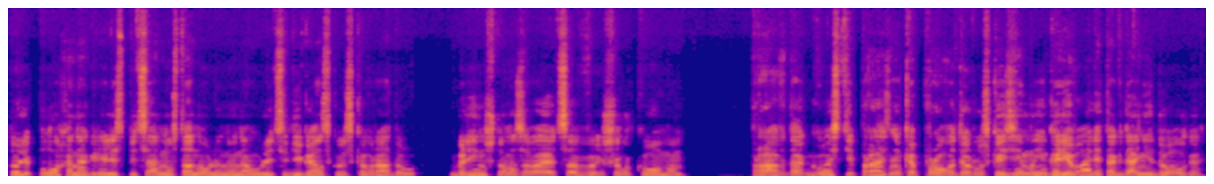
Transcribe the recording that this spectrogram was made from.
то ли плохо нагрели специально установленную на улице гигантскую сковороду, Блин, что называется, вышел комом. Правда, гости праздника проводы русской зимы горевали тогда недолго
